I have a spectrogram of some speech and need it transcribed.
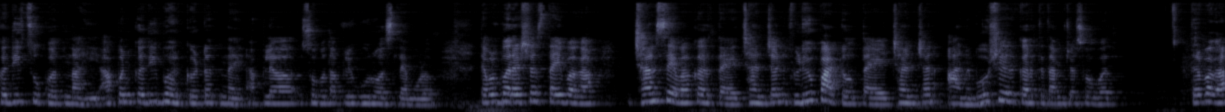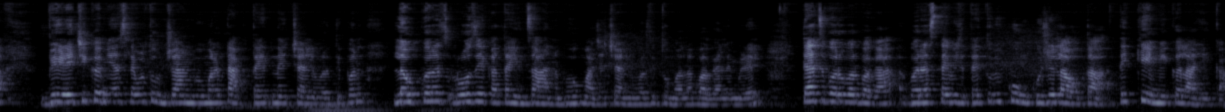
कधी चुकत नाही आपण कधी भरकटत नाही आपल्यासोबत आपले गुरु असल्यामुळं. त्यामुळे बऱ्याचशाच ताई बघा छान सेवा करताय छान छान व्हिडिओ पाठवताय छान छान अनुभव शेअर करतात आमच्यासोबत. तर बघा वेळेची कमी असल्यामुळे तुमचे अनुभव मला टाकता येत नाही चॅनलवरती पण लवकरच रोज एका ताईंचा अनुभव माझ्या चॅनलवरती तुम्हाला बघायला मिळेल. त्याचबरोबर बघा बऱ्याच ताई आहे तुम्ही कुंकू जे लावता ते केमिकल आहे का?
